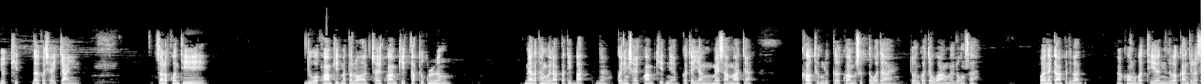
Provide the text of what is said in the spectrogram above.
หยุดคิดแล้วก็ใช้ใจสำหรับคนที่อยู่กับความคิดมาตลอดใช้ความคิดกับทุกเรื่อง แม้กระทั่งเวลาปฏิบัตินะก็ยังใช้ความคิดเนี่ยก็จะยังไม่สามารถจะ เข้าถึงหรือเกิดความรู้สึกตัวได้ จนกว่าจะวางมันลงซะ เพราะในการปฏิบัติของหลวงพ่อเทียน หรือว่าการเจริญส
